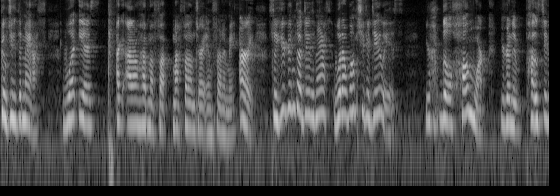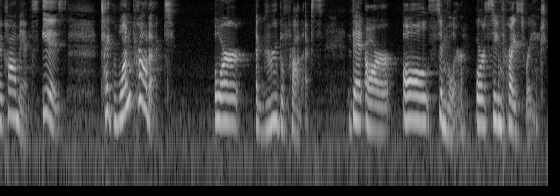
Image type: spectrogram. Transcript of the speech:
go do the math. What is I, I don't have my my phones right in front of me. All right, so you're gonna go do the math. What I want you to do is your little homework. You're gonna post in the comments is take one product or a group of products that are all similar or same price range.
